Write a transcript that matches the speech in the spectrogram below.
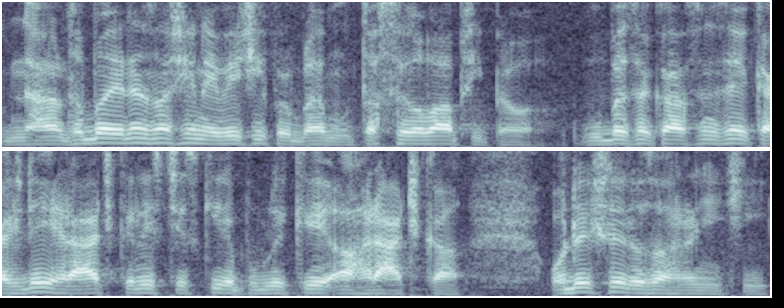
na, to byl jeden z našich největších problémů, ta silová příprava. Vůbec jako já si myslím, že každý hráč, který z České republiky a hráčka odešli do zahraničí,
